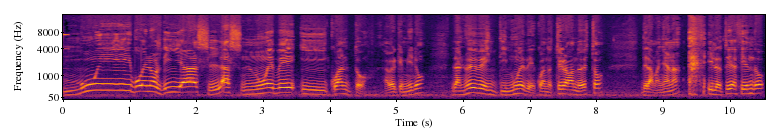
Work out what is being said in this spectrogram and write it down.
Muy buenos días, las 9 y cuánto. A ver que miro. Las 9.29 cuando estoy grabando esto de la mañana y lo estoy haciendo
